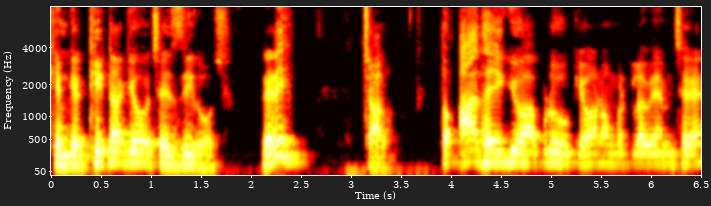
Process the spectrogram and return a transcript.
કેમ કે થીટા કેવો છે? ઝીરો છે. રેડી ચાલો. તો આ થઈ ગયું આપણું કહેવાનો મતલબ એમ છે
